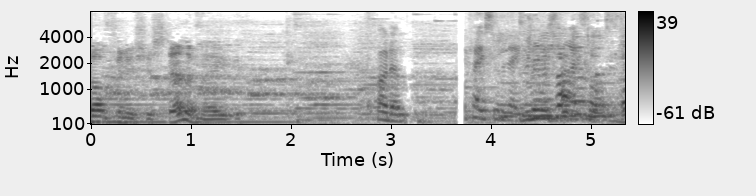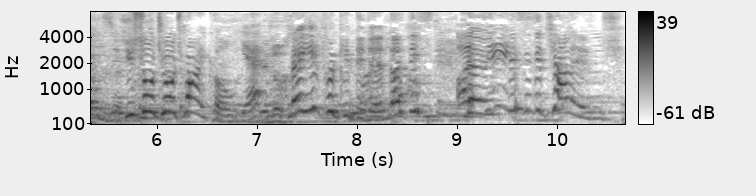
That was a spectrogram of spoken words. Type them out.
Can't finish your Stella, mate. Hold on. Play some with George Michael. You saw George Michael? Yeah. No, you fucking didn't. No, this, I no, this is a challenge.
